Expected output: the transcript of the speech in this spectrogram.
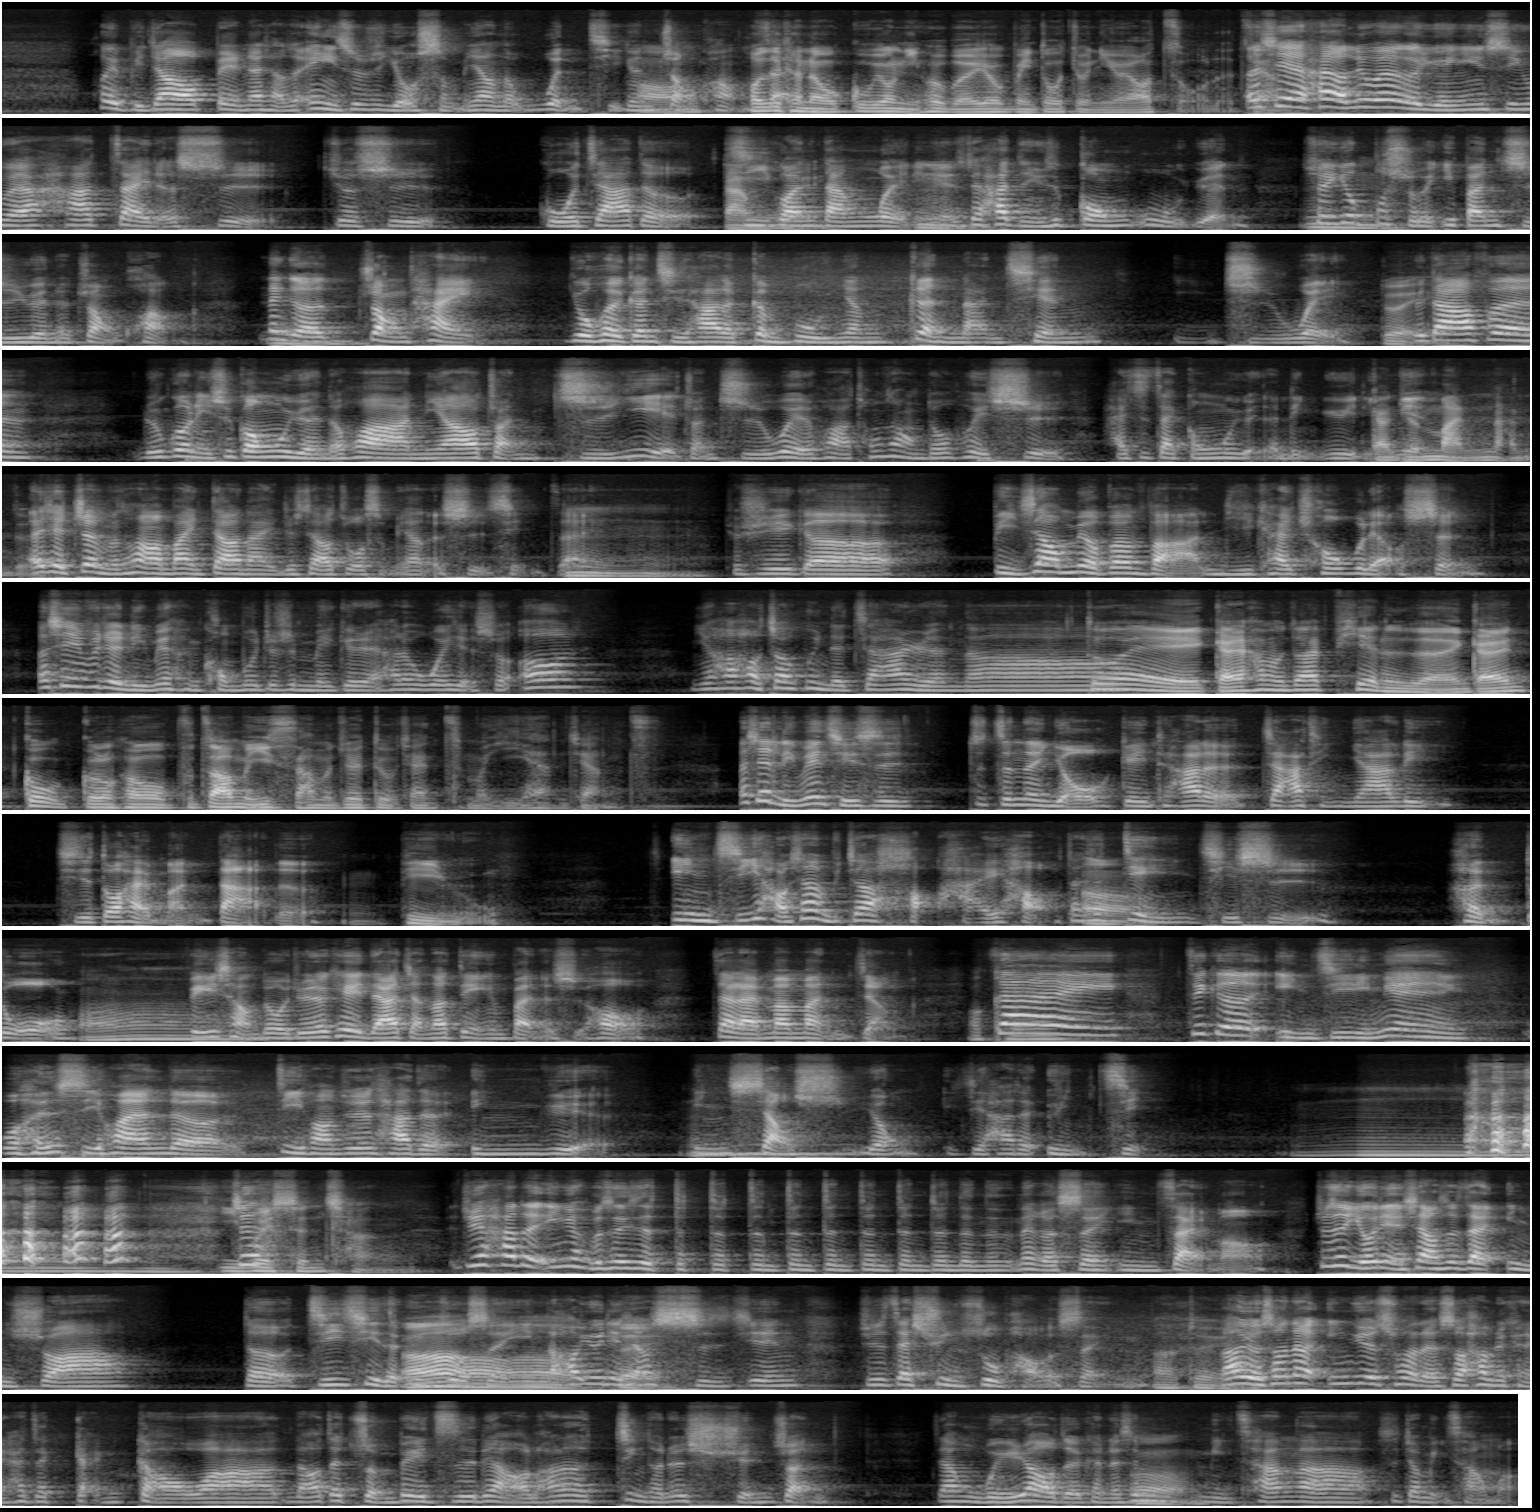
会比较被人家想说，哎、欸，你是不是有什么样的问题跟状况？或者可能我雇佣你会不会又没多久你又要走了？而且还有另外一个原因，是因为他在的是就是国家的机关单位里面，所以他等于是公务员，所以又不属于一般职员的状况，那个状态又会跟其他的更不一样，更难迁移职位。对，所以大部分，如果你是公务员的话，你要转职业、转职位的话，通常都会是。还是在公务员的领域里面，感觉蛮难的。而且政府通常把你调到哪里，就是要做什么样的事情，在，就是一个比较没有办法离开、抽不了身。而且你不觉得里面很恐怖？就是每个人他都威胁说：“哦，你要好好照顾你的家人啊。”对，感觉他们都在骗人，感觉够可能我不知道他们意思，他们就会对我这样怎么样这样子。而且里面其实就真的有给他的家庭压力，其实都还蛮大的。嗯，譬如。影集好像比较好，还好，但是电影其实很多，哦、非常多。我觉得可以等下讲到电影版的时候再来慢慢讲。在这个影集里面，我很喜欢的地方就是它的音乐、音效使用、嗯、以及它的运镜。嗯，意味深长。因为它的音乐不是一直噔噔噔噔噔噔噔噔噔那个声音在吗？就是有点像是在印刷。的机器的运作声音，然后有点像时间就是在迅速跑的声音啊，对。然后有时候那个音乐出来的时候，他们就可能还在赶稿啊，然后在准备资料，然后那个镜头就旋转，这样围绕着，可能是米仓啊，是叫米仓吗？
